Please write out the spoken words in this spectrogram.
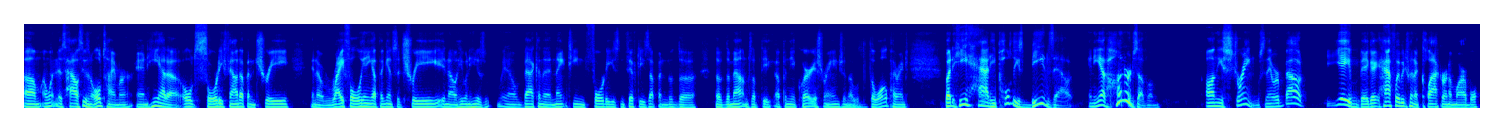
Um, I went in his house. He was an old timer, and he had an old sword he found up in a tree and a rifle leaning up against a tree. You know, he when he was you know back in the 1940s and 50s up in the the, the mountains up the up in the Aquarius Range and the the Walpi Range. But he had he pulled these beads out, and he had hundreds of them on these strings, and they were about yay big, halfway between a clacker and a marble,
